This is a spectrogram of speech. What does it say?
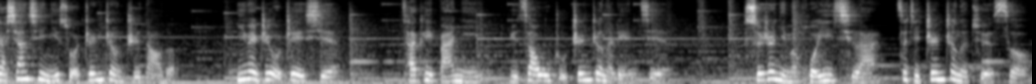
要相信你所真正知道的，因为只有这些，才可以把你与造物主真正的连接。随着你们回忆起来自己真正的角色，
